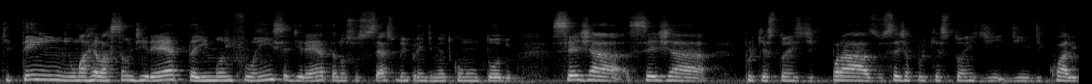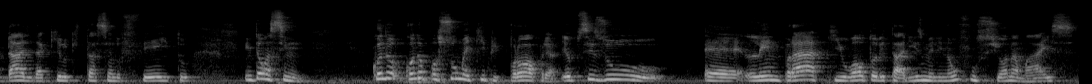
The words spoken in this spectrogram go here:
que têm uma relação direta e uma influência direta no sucesso do empreendimento como um todo seja seja por questões de prazo, seja por questões de, de, de qualidade daquilo que está sendo feito. Então, assim, quando eu, quando eu possuo uma equipe própria, eu preciso é, lembrar que o autoritarismo ele não funciona mais.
